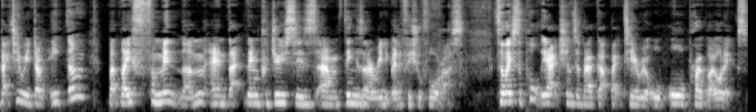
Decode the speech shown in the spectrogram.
bacteria don't eat them, but they ferment them and that then produces um, things that are really beneficial for us. So they support the actions of our gut bacteria or, or probiotics.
